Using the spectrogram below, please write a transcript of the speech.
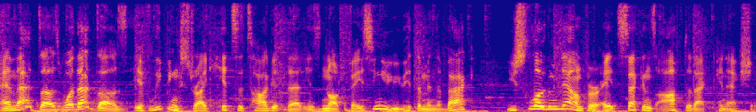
And that does, what that does, if Leaping Strike hits a target that is not facing you, you hit them in the back, you slow them down for 8 seconds after that connection.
